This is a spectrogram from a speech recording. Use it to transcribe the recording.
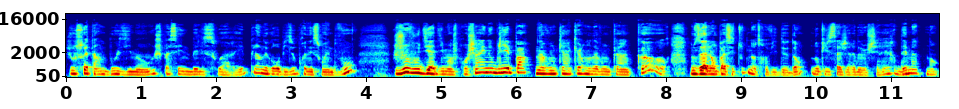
Je vous souhaite un beau dimanche, passez une belle soirée, plein de gros bisous, prenez soin de vous. Je vous dis à dimanche prochain et n'oubliez pas, nous n'avons qu'un cœur, nous n'avons qu'un corps. Nous allons passer toute notre vie dedans, donc il s'agirait de le chérir dès maintenant.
